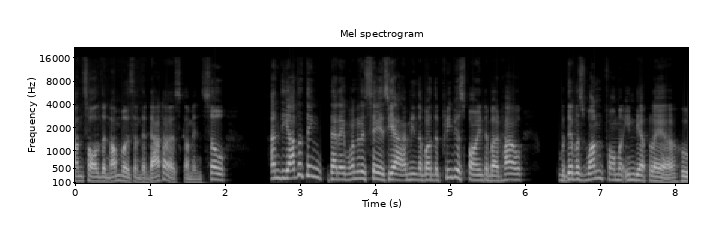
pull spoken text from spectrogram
once all the numbers and the data has come in. So and the other thing that i wanted to say is yeah i mean about the previous point about how there was one former india player who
